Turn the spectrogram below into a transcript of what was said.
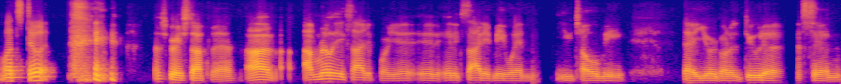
Let's do it. That's great stuff, man. I'm I'm really excited for you. It, it excited me when you told me that you were going to do this and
